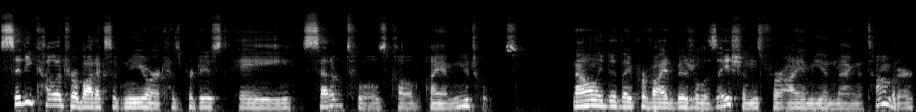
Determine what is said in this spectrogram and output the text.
City College Robotics of New York has produced a set of tools called IMU tools. Not only do they provide visualizations for IMU and magnetometer,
